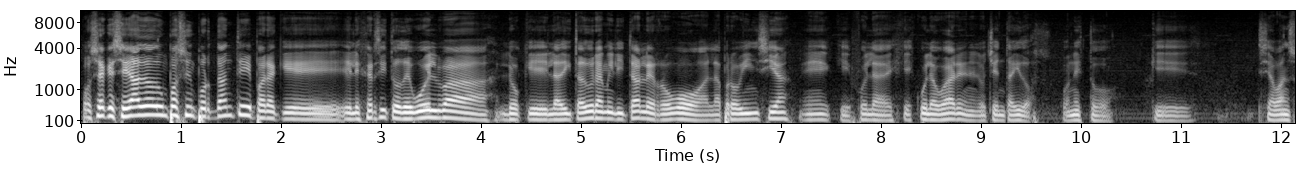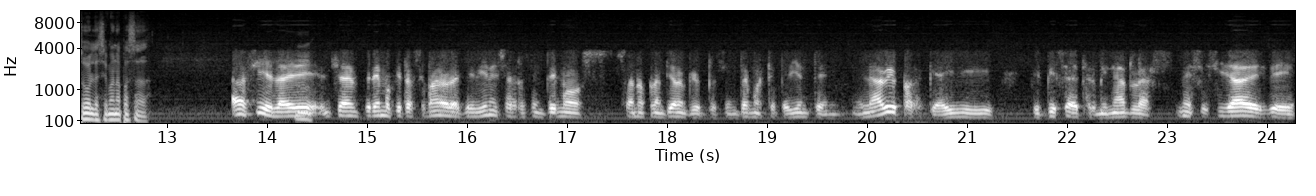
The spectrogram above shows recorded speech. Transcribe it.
O sea que se ha dado un paso importante para que el ejército devuelva lo que la dictadura militar le robó a la provincia, eh, que fue la escuela hogar en el 82, con esto que se avanzó la semana pasada. Así es, la mm. ya esperemos que esta semana o la que viene ya presentemos, ya nos plantearon que presentemos este expediente en, el AVE para que ahí se empiece a determinar las necesidades de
